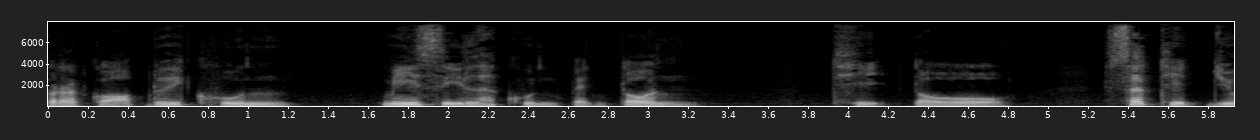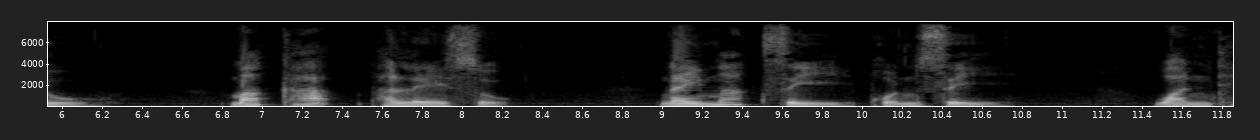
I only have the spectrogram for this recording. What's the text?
ประกอบด้วยคุณ มีศีลคุณเป็นต้น ทิโต สถิตอยู่มัคคะพเลสุ ในมัคสีผลสี่ วันเท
